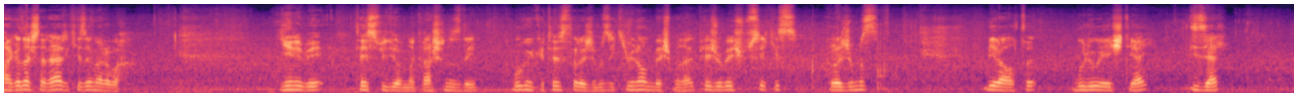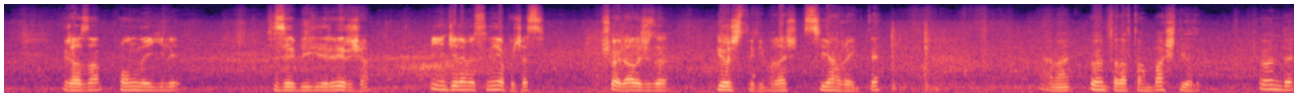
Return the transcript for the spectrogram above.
Arkadaşlar herkese merhaba. Yeni bir test videomla karşınızdayım. Bugünkü test aracımız 2015 model Peugeot 508. Aracımız 1.6 Blue HDI dizel. Birazdan onunla ilgili size bilgileri vereceğim. Bir incelemesini yapacağız. Şöyle aracı da göstereyim. Araç siyah renkte. Hemen ön taraftan başlayalım. Önde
